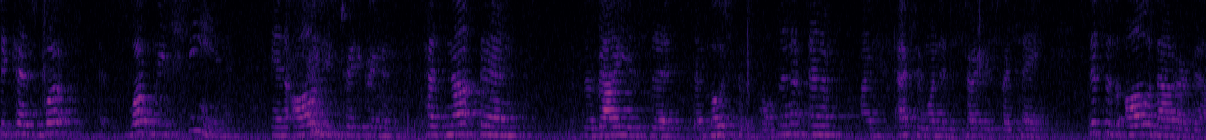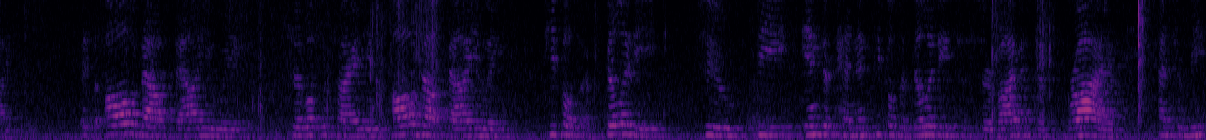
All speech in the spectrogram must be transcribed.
Because what, what we've seen in all of these trade agreements has not been the values that, that most of us hold. And, I- and I actually wanted to start this by saying, this is all about our values. It's all about valuing civil society. It's all about valuing people's ability to be independent, people's ability to survive and to thrive, and to meet,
